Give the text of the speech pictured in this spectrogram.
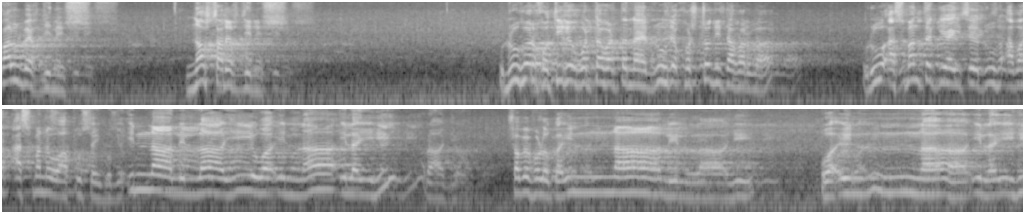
কলব এক জিনিস নফস আর এক জিনিস। রুহর ক্ষতিকে করতে পারত না রুহরে কষ্ট দিতে পারবা। রুহ আসমান থেকে আইছে, রুহ আবার আসমানে ওয়াপুস আইব ইন্না লিল্লাহি ওয়া ইন্না ইলাইহি রাজিউন। সবে পড়ো ইন্না লিল্লাহি ওয়া ইন্না ইলাইহি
